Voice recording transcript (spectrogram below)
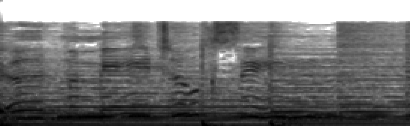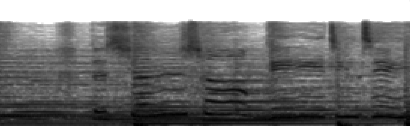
เกิดมามีทุกสิ่ง แต่ฉันโชคดีจริง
